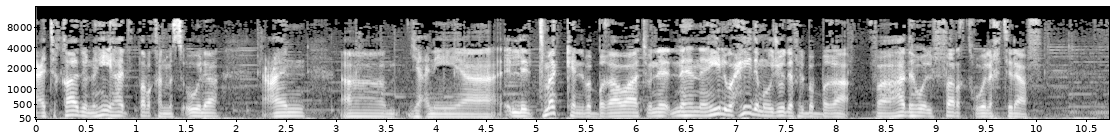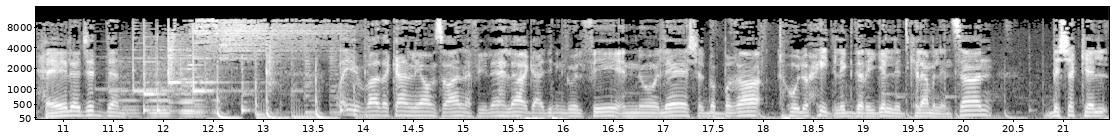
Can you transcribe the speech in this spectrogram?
اعتقاده أنه هي هذه الطبقة المسؤولة عن يعني آه اللي تمكن الببغاوات وانها هي الوحيدة موجودة في الببغاء. فهذا هو الفرق والاختلاف. حلو جدا. طيب هذا كان اليوم سؤالنا في ليه لا. قاعدين نقول فيه إنه ليش الببغاء هو الوحيد اللي يقدر يقلد كلام الإنسان بشكل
